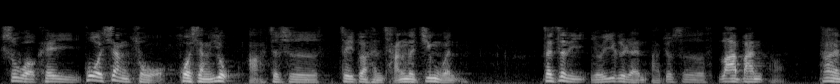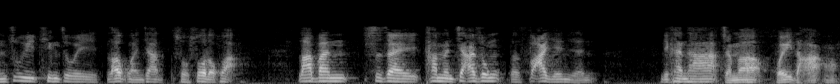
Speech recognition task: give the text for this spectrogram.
使我可以或向左或向右啊！这是这一段很长的经文。在这里有一个人啊，就是拉班啊，他很注意听这位老管家所说的话。拉班是在他们家中的发言人，你看他怎么回答啊？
